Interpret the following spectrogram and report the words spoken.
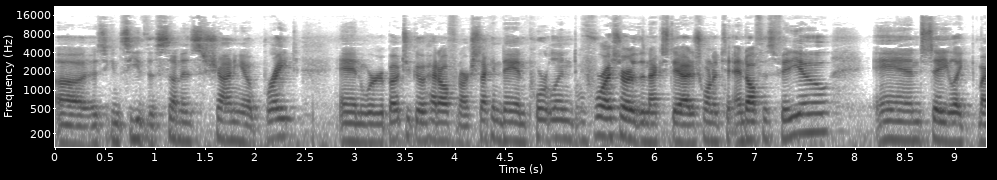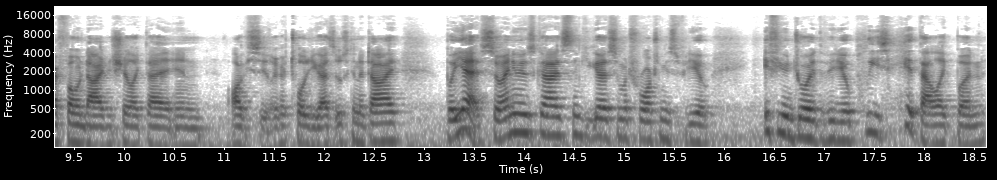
Uh, as you can see, the sun is shining out bright, and we're about to go head off on our second day in Portland. Before I started the next day, I just wanted to end off this video and say, like, my phone died and shit like that, and obviously, like I told you guys, it was gonna die. But yeah, so anyways, guys, thank you guys so much for watching this video. If you enjoyed the video, please hit that like button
